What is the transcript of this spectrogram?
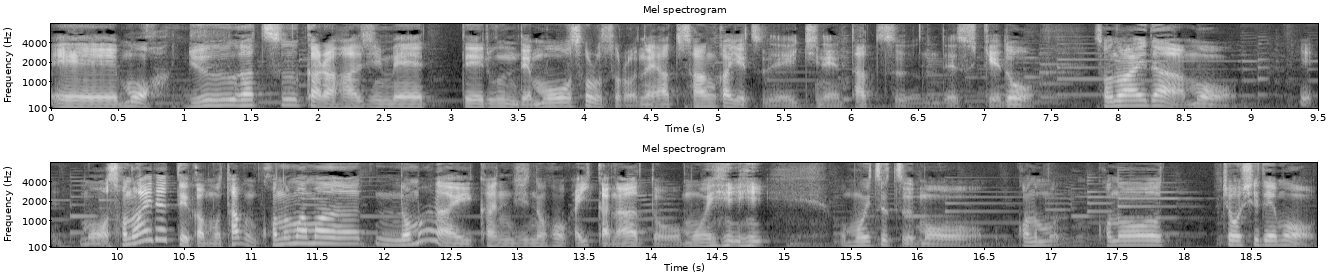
えーもう10月から始めてるんで、もうそろそろね、あと3ヶ月で1年経つんですけど、その間、もう、もうその間っていうかもう多分このまま飲まない感じの方がいいかなと思い、思いつつ、もう、この、この調子でも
